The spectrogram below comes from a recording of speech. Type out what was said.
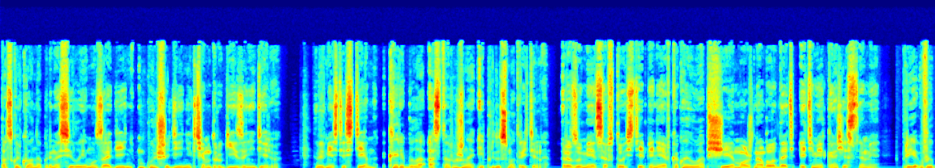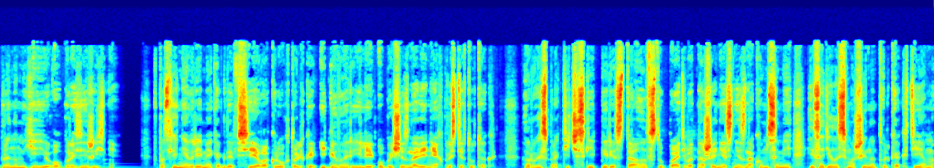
поскольку она приносила ему за день больше денег, чем другие за неделю. Вместе с тем, Кэрри была осторожна и предусмотрительна. Разумеется, в той степени, в какой вообще можно обладать этими качествами при выбранном ею образе жизни – в последнее время, когда все вокруг только и говорили об исчезновениях проституток, Ройс практически перестала вступать в отношения с незнакомцами и садилась в машину только к тем,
